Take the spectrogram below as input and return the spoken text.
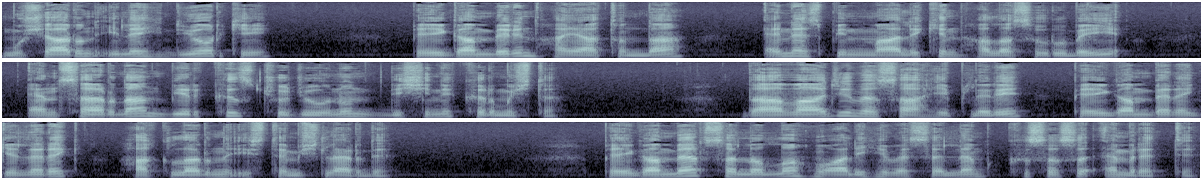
Muşarun ileyh diyor ki, Peygamberin hayatında Enes bin Malik'in halası Rubeyi, Ensardan bir kız çocuğunun dişini kırmıştı. Davacı ve sahipleri peygambere gelerek haklarını istemişlerdi. Peygamber sallallahu aleyhi ve sellem kısası emretti.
